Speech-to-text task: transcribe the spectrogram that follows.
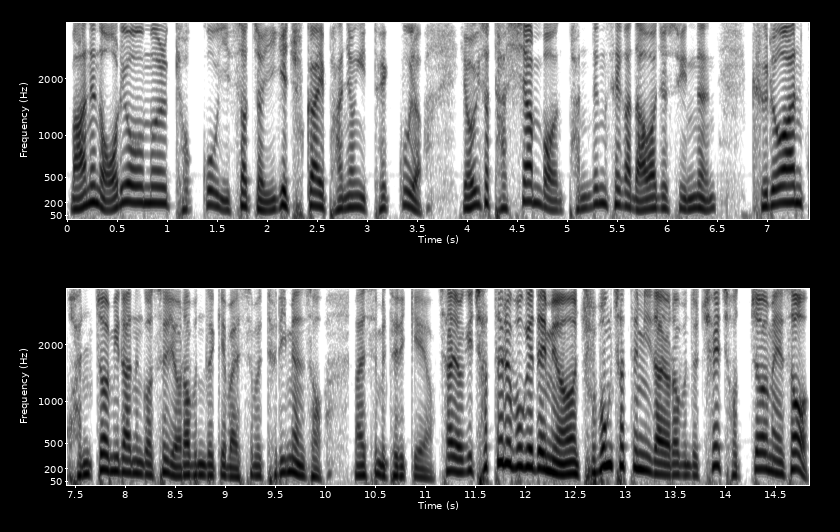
많은 어려움을 겪고 있었죠. 이게 주가에 반영이 됐고요. 여기서 다시 한번 반등세가 나와줄 수 있는 그러한 관점이라는 것을 여러분들께 말씀을 드리면서 말씀을 드릴게요. 자, 여기 차트를 보게 되면 주봉 차트입니다. 여러분들 최저점에서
